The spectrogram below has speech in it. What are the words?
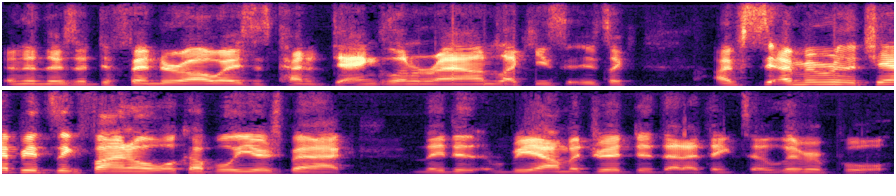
and then there's a defender always that's kind of dangling around like he's it's like I've seen, I remember in the Champions League final a couple of years back they did Real Madrid did that I think to Liverpool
